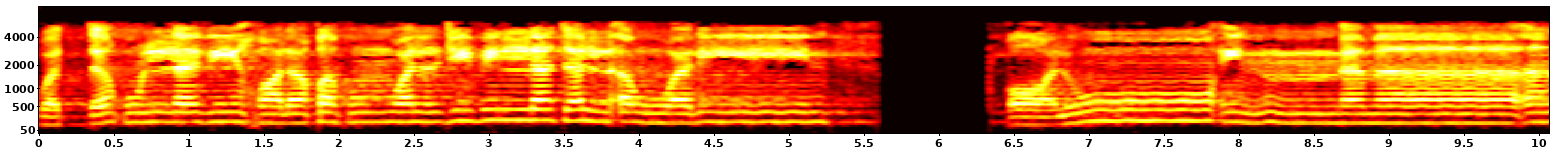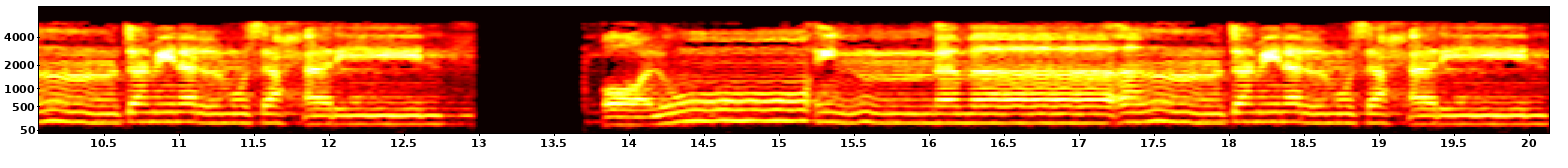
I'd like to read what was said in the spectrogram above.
واتقوا الذي خلقكم والجبلة الأولين. قالوا إنما أنت من المسحرين. قالوا إنما أنت من المسحرين.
